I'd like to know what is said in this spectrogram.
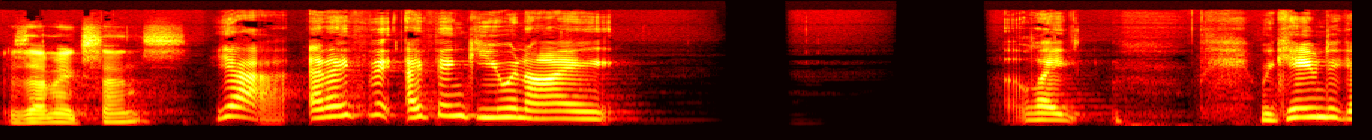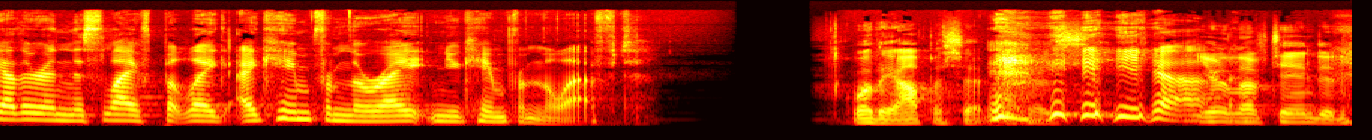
Does that make sense? Yeah, and I think I think you and I like we came together in this life, but like I came from the right and you came from the left. Well, the opposite because yeah. you're left-handed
